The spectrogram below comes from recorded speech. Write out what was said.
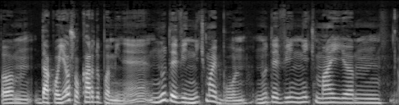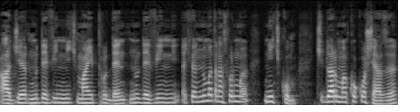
um, dacă o iau și o car după mine, nu devin nici mai bun, nu devin nici mai um, ager, nu devin nici mai prudent, nu devin, adică nu mă transformă nici cum, ci doar mă cocoșează,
